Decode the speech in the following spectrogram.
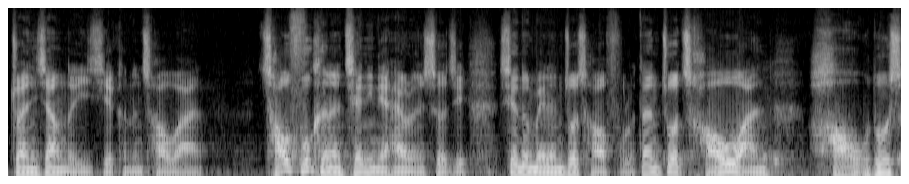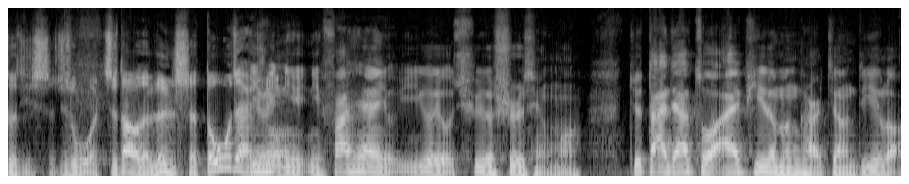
专项的一些可能潮玩。潮服可能前几年还有人设计，现在都没人做潮服了。但做潮玩，好多设计师，就是我知道的、认识的都在做。因为你你发现有一个有趣的事情吗？就大家做 IP 的门槛降低了。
